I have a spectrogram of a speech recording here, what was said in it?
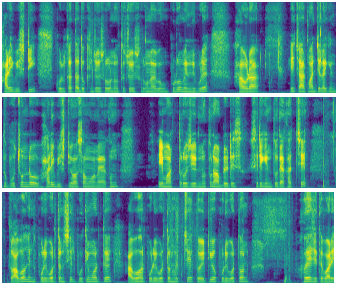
ভারী বৃষ্টি। কলকাতা, দক্ষিণ চব্বিশ পরগনা, উত্তর চব্বিশ পরগনা এবং পূর্ব মেদিনীপুরে হাওড়া, এই চার পাঁচ জেলায় কিন্তু প্রচণ্ড ভারী বৃষ্টি হওয়ার সম্ভাবনা। এখন এইমাত্র যে নতুন আপডেটে সেটি কিন্তু দেখাচ্ছে। তো আবহাওয়া কিন্তু পরিবর্তনশীল, প্রতি মুহূর্তে আবহাওয়ার পরিবর্তন হচ্ছে, তো এটিও পরিবর্তন হয়ে যেতে পারে।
